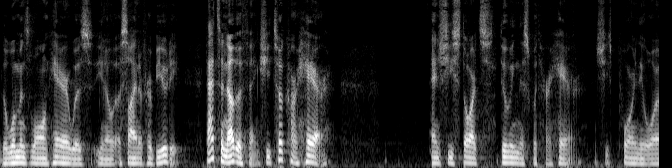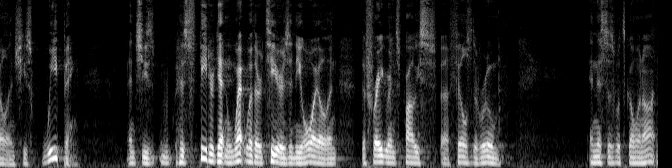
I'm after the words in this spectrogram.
The woman's long hair was, you know, a sign of her beauty. That's another thing. She took her hair, and she starts doing this with her hair. She's pouring the oil, and she's weeping. And she's, his feet are getting wet with her tears in the oil, and the fragrance probably uh, fills the room. And this is what's going on.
